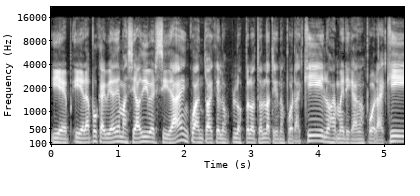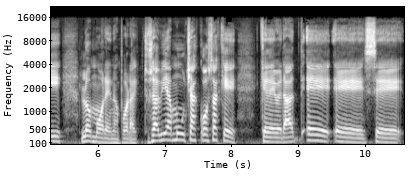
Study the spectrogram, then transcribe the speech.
Y, e- y era porque había demasiada diversidad en cuanto a que los, los peloteros latinos por aquí, los americanos por aquí, los morenos por aquí. Entonces había muchas cosas que, que de verdad eh, eh, se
